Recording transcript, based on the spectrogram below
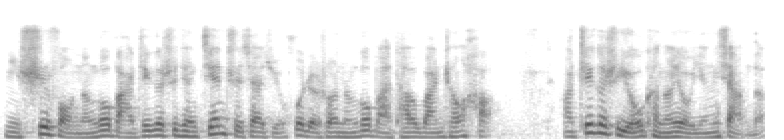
你是否能够把这个事情坚持下去，或者说能够把它完成好。啊，这个是有可能有影响的。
